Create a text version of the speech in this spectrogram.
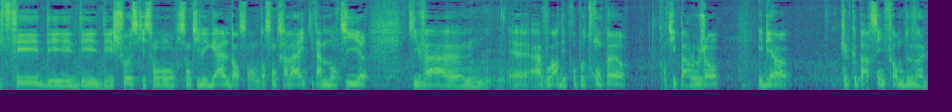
fait des, choses qui sont illégales dans son travail, qui va mentir, qui va euh, euh, avoir des propos trompeurs quand il parle aux gens, eh bien quelque part c'est une forme de vol.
